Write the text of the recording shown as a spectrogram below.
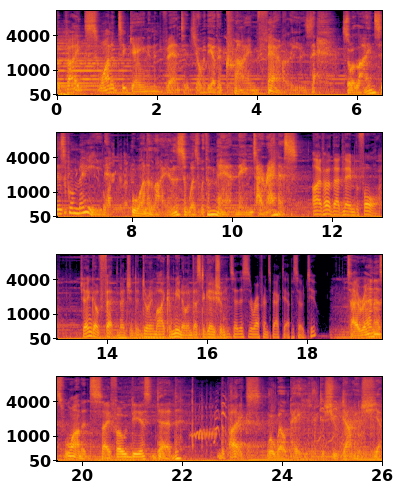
The Pykes wanted to gain an advantage over the other crime families, so alliances were made. One alliance was with a man named Tyrannus. I've heard that name before. Jango Fett mentioned it during my Kamino investigation. So this is a reference back to episode two. Tyrannus wanted Sifo Dyas dead. The Pykes were well paid to shoot down his ship.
